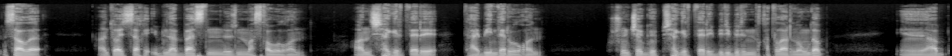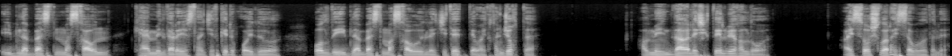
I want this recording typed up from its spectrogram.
Мисалы антип айтсак ибн аббастын өзүнүн мазхабы болгон анын шагирттери табииндер болгон ушунча көп шагирттери бири биринин каталарын оңдоп ибн аббастын мазхабын камил даражасына жеткирип койду. Болду ибн аббастын мазхабы эле жетет деп айткан жок да. Ал менен дагы эле шектелбей калды го. Айтса ошолор айтса болот эле.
